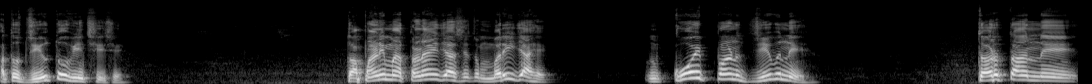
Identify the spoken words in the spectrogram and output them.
આ તો જીવતો વીંછી છે. તો આ પાણીમાં તણાઈ જશે તો મરી જાહે. કોઈ પણ જીવને તરતાને,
